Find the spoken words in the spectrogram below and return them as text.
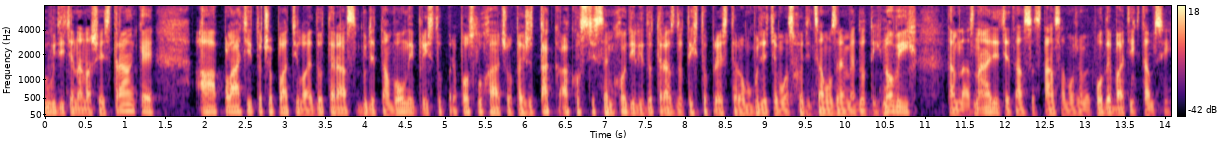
uvidíte na našej stránke a platí to, čo platilo aj doteraz. Bude tam voľný prístup pre poslucháčov, takže tak, ako ste sem chodili doteraz do týchto priestorov, budete môcť chodiť samozrejme do tých nových. Tam nás nájdete, tam sa, tam sa môžeme podebatiť, tam si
